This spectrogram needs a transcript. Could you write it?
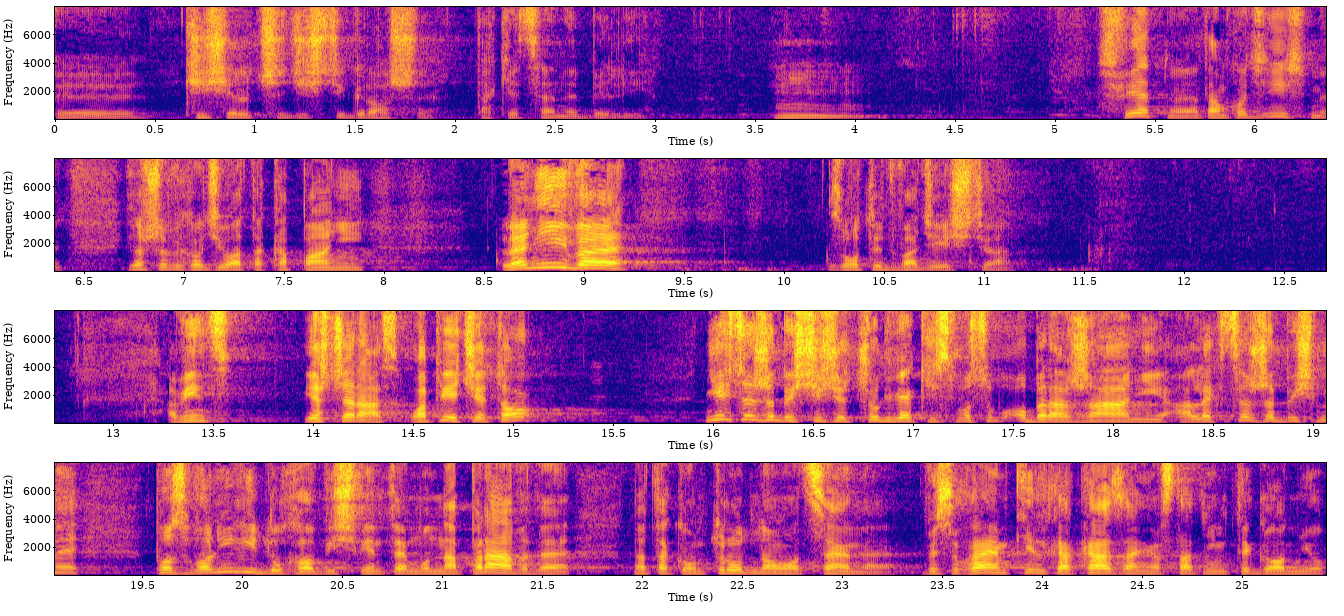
E, Kisiel 30 groszy, takie ceny byli. Mm. Świetne, tam chodziliśmy. Zawsze wychodziła taka pani, leniwe, złoty 20. A więc jeszcze raz, łapiecie to? Nie chcę, żebyście się czuli w jakiś sposób obrażani, ale chcę, żebyśmy pozwolili Duchowi Świętemu naprawdę na taką trudną ocenę. Wysłuchałem kilka kazań w ostatnim tygodniu,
